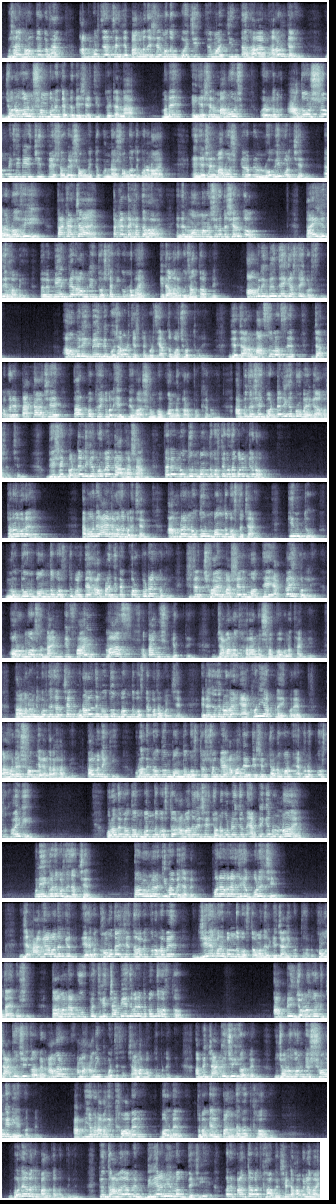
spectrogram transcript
কোথায় ভয়ঙ্কর কথা? আপনি বলতে চাচ্ছেন যে বাংলাদেশের মতো বৈচিত্র্যময় চিন্তাধারার ধারণকারী, জনগণ সম্বলিত একটা দেশের চিত্র এটা না। মানে এই দেশের মানুষ ওরকম আদর্শ পৃথিবীর চিত্রের সঙ্গে সঙ্গীতপূর্ণ সঙ্গতিপূর্ণ নয়। এই দেশের মানুষকে আপনি লোভী বলছেন। এরা লোভী, টাকা চায়, টাকা দেখাতে হয়। এদের মন মানসিকতা সেরকম। তাই যদি হবে, তাহলে বিএনপি আর আওয়ামী লীগ দোষটা কি করল ভাই? এটা আমার বুঝান তো আপনি। আওয়ামী লীগ বিএনপি এই কাজটাই করছে। আওয়ামী লীগ বিএনপি বোঝানোর চেষ্টা করছে এত বছর ধরে যে যার মাসুল আছে, যার পকেটে টাকা আছে, তার পক্ষে কেবল এমপি হওয়া সম্ভব, অন্য কারোর পক্ষে নয়। আপনি তো সেই গড্ডালিকা প্রবাহে গা ভাসাচ্ছেন। যদি সেই গড্ডালিকা প্রবাহে গা ভাসান, তাহলে নতুন বন্দোবস্তের কথা বলেন কেন? কেন বলেন, এবং উনি আরেকটা কথা বলেছেন, আমরা নতুন বন্দোবস্ত চাই। কিন্তু নতুন বন্দোবস্ত বলতে আমরা যেটা কল্পনা করি, সেটা ছয় মাসের মধ্যে অ্যাপ্লাই করলে অলমোস্ট নাইনটি ফাইভ প্লাস শতাংশ ক্ষেত্রে জামানত হারানোর সম্ভাবনা থাকবে। তার মানে উনি বলতে চাচ্ছেন, ওনারা যে নতুন বন্দোবস্তের কথা বলছেন, এটা যদি ওনারা এখনই অ্যাপ্লাই করেন, তাহলে সব জায়গায় তারা হারবে। তার মানে কি? ওনাদের নতুন বন্দোবস্তের সঙ্গে আমাদের দেশের জনগণ এখনও প্রস্তুত হয়নি। ওনাদের নতুন বন্দোবস্ত আমাদের দেশের জনগণের জন্য অ্যাপ্লিকেবল নয়। উনি এই কথা বলতে চাচ্ছেন তাহলে ওনারা কীভাবে যাবেন? পরে আমরা একদিকে বলেছি যে আগে আমাদেরকে এভাবে ক্ষমতায় যেতে হবে, কোনোভাবে যে পরে বন্দোবস্ত আমাদেরকে জারি করতে হবে, ক্ষমতায় বসে। তার মানে আপনি উপরে থেকে চাপিয়ে দেবেন একটা বন্দোবস্ত। আপনি জনগণ যা কিছুই করবেন, আমার আমার, আমি কি বলতে চাচ্ছি? আমার বক্তব্যটা কি? আপনি যা কিছুই করবেন, জনগণকে সঙ্গে নিয়ে করবেন। আপনি যখন আমাকে খাওয়াবেন, বলবেন, তোমাকে আমি পান্তা ভাত খাওয়াবো। বলে আমাকে পান্তা ভাত দেবেন। কিন্তু আমাকে আপনি বিরিয়ানির লোক দেখিয়ে পরে পান্তা ভাত খাওয়াবেন, সেটা হবে না ভাই।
